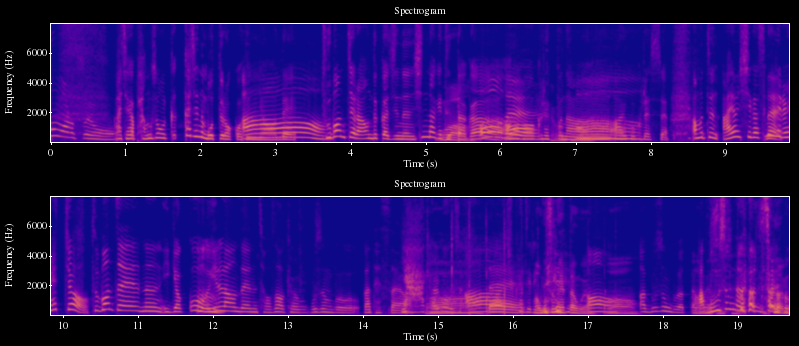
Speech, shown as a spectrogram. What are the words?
처음 알았어요. 아, 제가 방송을 끝까지는 못 들었거든요. 아. 네. 두 번째 라운드까지는 신나게 우와. 듣다가 어, 네. 아, 그랬구나. 대박. 아이고 그랬어요. 아무튼 아연 씨가 승리를 했죠. 두 번째는 이겼고 음. 1라운드에는 져서 결국 우승부가 됐어요. 야, 결국 와. 우승. 아, 네. 축하드립니다. 아, 우승했다고요? 어. 어. 아 무승부였다고. 아, 무승부였어요.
